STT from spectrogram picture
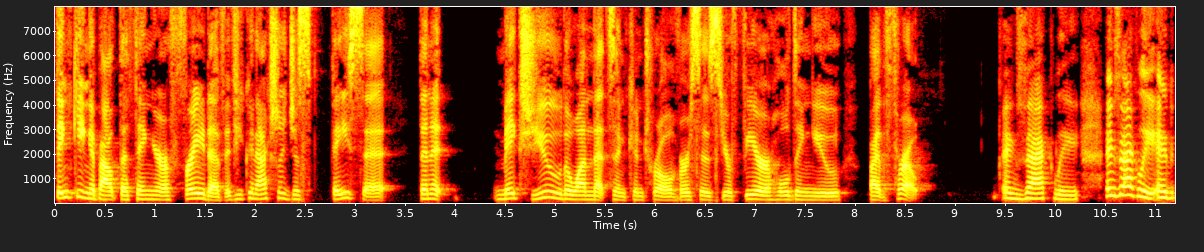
thinking about the thing you're afraid of. If you can actually just face it, then it makes you the one that's in control versus your fear holding you by the throat. Exactly. Exactly. And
